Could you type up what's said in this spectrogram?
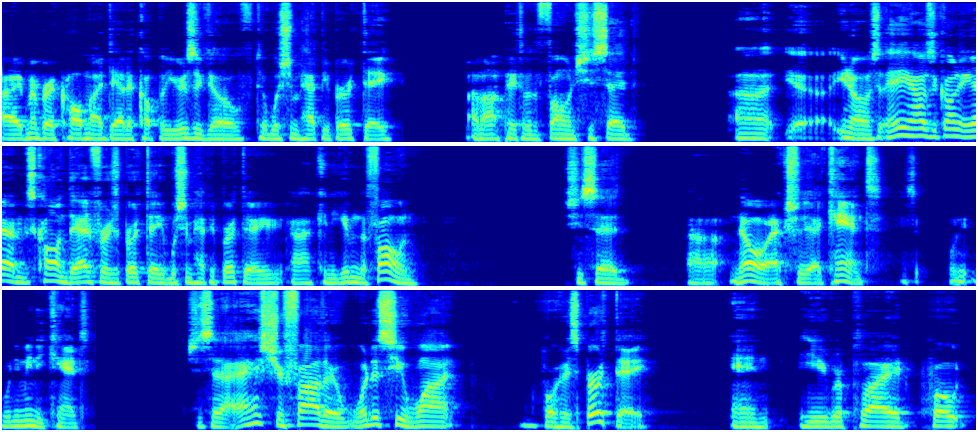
I remember I called my dad a couple years ago to wish him happy birthday. My mom picked up the phone. She said, uh, yeah, you know, hey, how's it going? Yeah, I'm just calling dad for his birthday. Wish him happy birthday. Uh, can you give him the phone? She said, uh, no, actually, I can't. I said, what, what do you mean you can't? She said, I asked your father, what does he want for his birthday? And he replied, quote,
